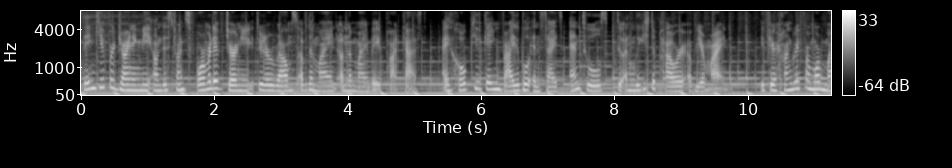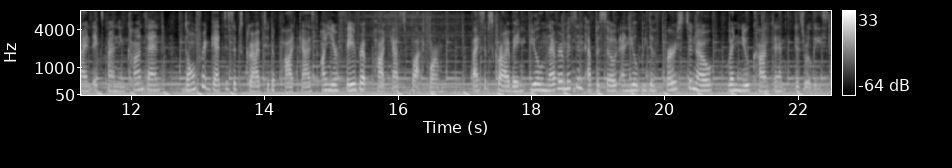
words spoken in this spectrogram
Thank you for joining me on this transformative journey through the realms of the mind on the Mind Babe podcast. I hope you gain valuable insights and tools to unleash the power of your mind. If you're hungry for more mind expanding content, don't forget to subscribe to the podcast on your favorite podcast platform. By subscribing, you'll never miss an episode and you'll be the first to know when new content is released.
